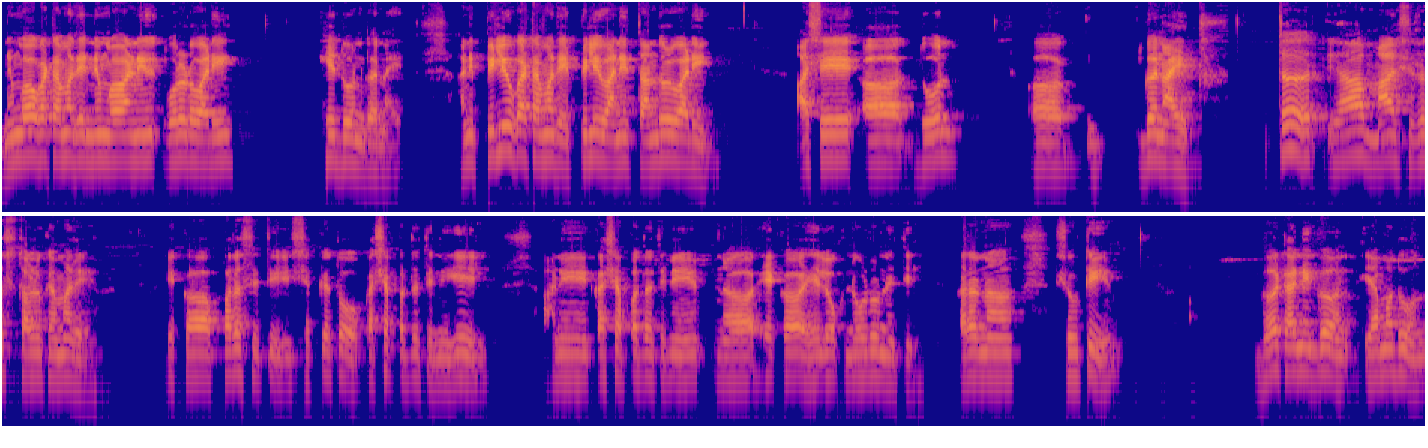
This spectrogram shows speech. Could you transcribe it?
निमगाव गटामध्ये निमगाव आणि गोरडवाडी हे दोन गण आहेत. आणि पिलीव गटामध्ये पिलीव आणि तांदूळवाडी असे दोन गण आहेत. तर या माळशिरस तालुक्यामध्ये एक परिस्थिती शक्यतो कशा पद्धतीने येईल आणि कशा पद्धतीने एक हे लोक निवडून येतील? कारण शेवटी गट आणि गण यामधून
